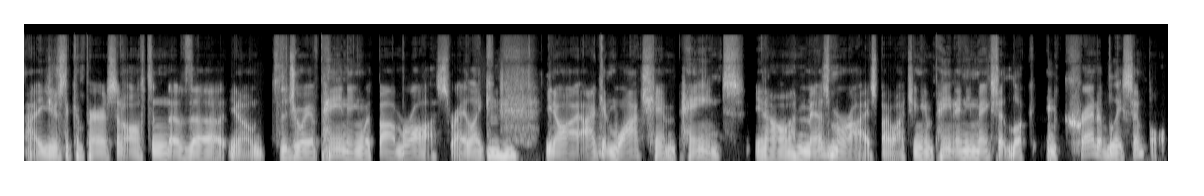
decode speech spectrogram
I use the comparison often of the, you know, the joy of painting with Bob Ross, right? Like, mm-hmm. you know, I, I, can watch him paint, you know, I'm mesmerized by watching him paint and he makes it look incredibly simple.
